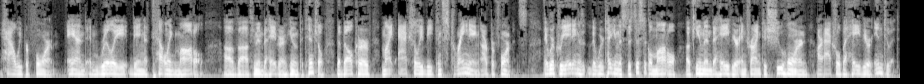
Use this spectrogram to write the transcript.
how we perform and and really being a telling model of, uh, of human behavior and human potential, the bell curve might actually be constraining our performance. That we're creating, that we're taking the statistical model of human behavior and trying to shoehorn our actual behavior into it.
